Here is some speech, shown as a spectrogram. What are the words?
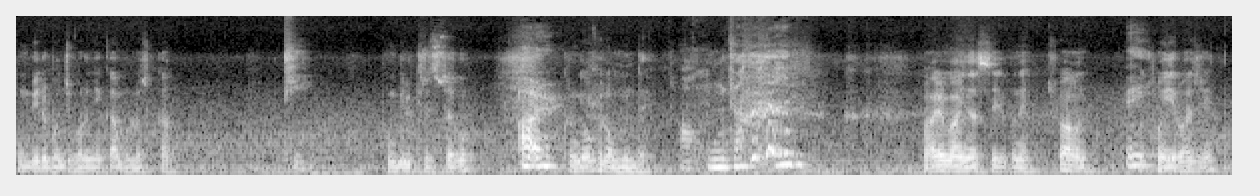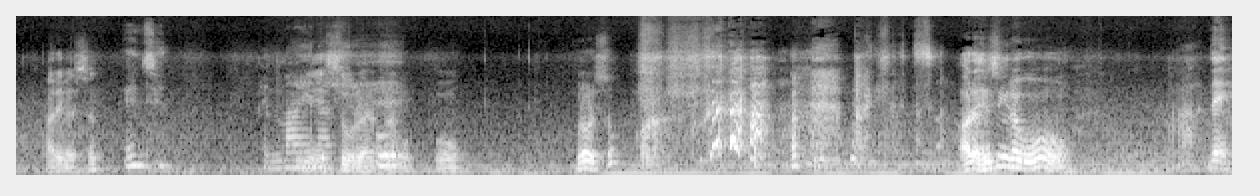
공비를 뭔지 모르니까 뭘로 쓸까? T 공비를 T를 쓰자고? R 그런 경우 별로 없는데. 아 공장 R-1분의 추항은 A 보통 A로 하지. R의 몇은? N승 N 이 마이너스 S로 할 거라고. 오. 뭐라 그랬어? R N승이라고. 아네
